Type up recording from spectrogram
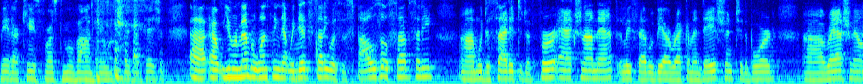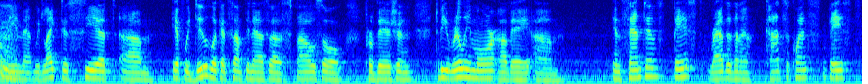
made our case for us to move on here with the presentation. Uh, uh, You remember one thing that we did study was the spousal subsidy. Um, We decided to defer action on that, at least that would be our recommendation to the board. Uh, Rationale being that we'd like to see it, um, if we do look at something as a spousal provision, to be really more of a um, incentive-based rather than a consequence-based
